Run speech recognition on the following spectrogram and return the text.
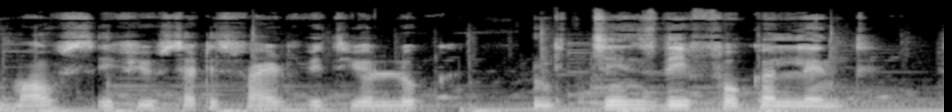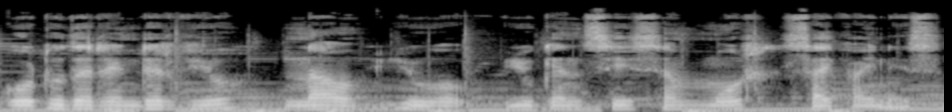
mouse if you satisfied with your look and change the focal length. Go to the render view. Now you you can see some more sci-fi-ness.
